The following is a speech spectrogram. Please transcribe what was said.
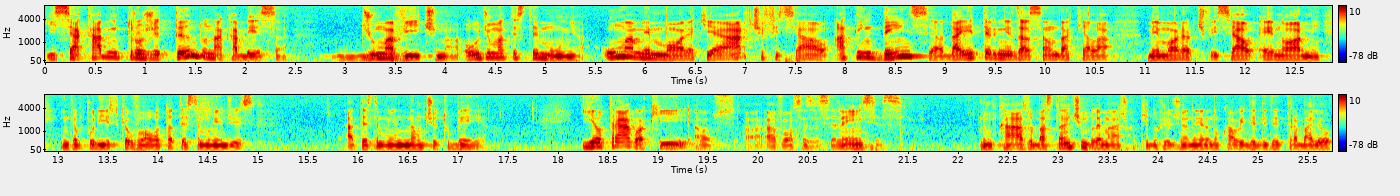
e se acaba introjetando na cabeça de uma vítima ou de uma testemunha uma memória que é artificial, a tendência da eternização daquela memória artificial é enorme. Então, por isso que eu volto, a testemunha diz, a testemunha não titubeia. E eu trago aqui aos, a, a vossas excelências um caso bastante emblemático aqui do Rio de Janeiro, no qual o IDDD trabalhou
